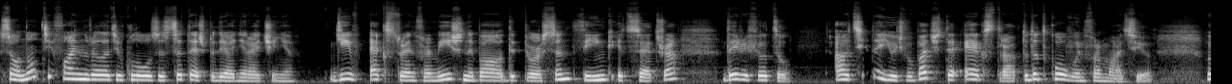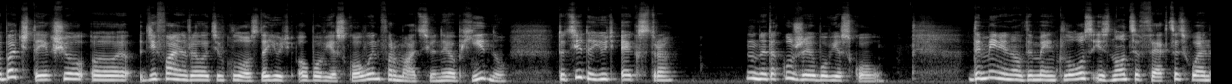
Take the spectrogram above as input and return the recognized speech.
So, non-defining relative clauses – це теж підрядні речення. Give extra information about the person, thing, etc. they refer to. А ці дають, ви бачите, екстра, додаткову інформацію. Ви бачите, якщо е, define relative clause дають обов'язкову інформацію, необхідну, то ці дають екстра. Ну, не таку ж і обов'язкову. The meaning of the main clause is not affected when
